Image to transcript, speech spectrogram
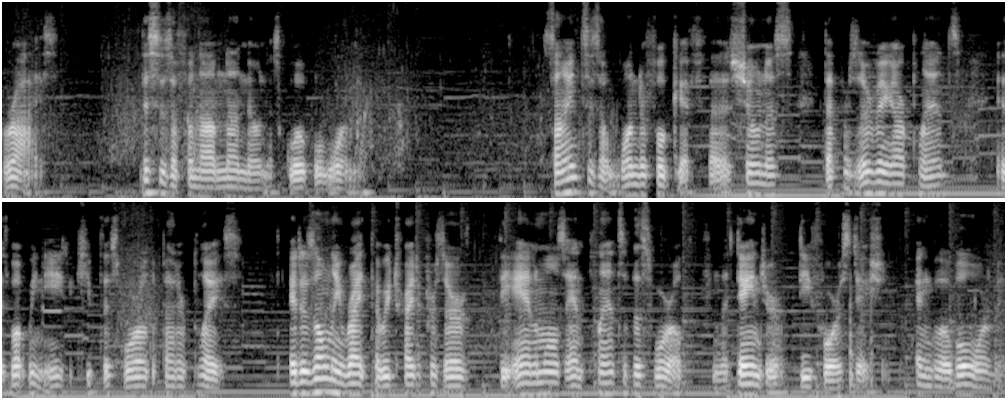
rise. This is a phenomenon known as global warming. Science is a wonderful gift that has shown us that preserving our plants is what we need to keep this world a better place. It is only right that we try to preserve the animals and plants of this world from the danger of deforestation and global warming.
